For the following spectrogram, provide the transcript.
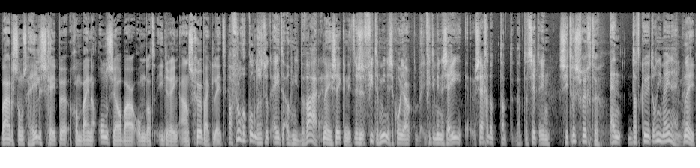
waren er soms hele schepen gewoon bijna onzeilbaar omdat iedereen aan scheurbuik leed. Maar vroeger konden ze natuurlijk eten ook niet bewaren. Nee, zeker niet. Dus De vitamines, ik hoor jou vitamine C zeggen, dat, dat, dat, dat zit in. citrusvruchten. En dat kun je toch niet meenemen? Nee,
